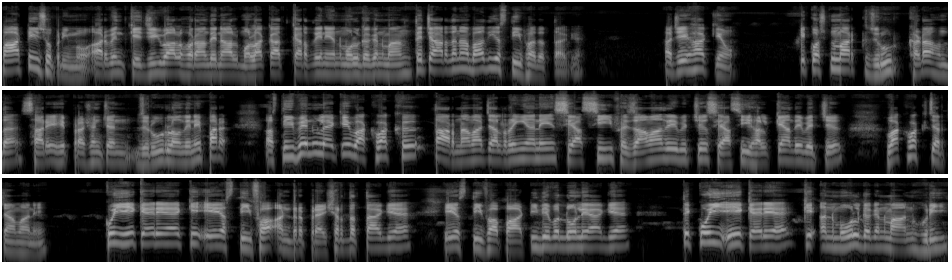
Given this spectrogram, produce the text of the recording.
ਪਾਰਟੀ ਸੁਪਰੀਮੋ ਅਰਵਿੰਦ ਕੇਜਰੀਵਾਲ ਹੋਰਾਂ ਦੇ ਨਾਲ ਮੁਲਾਕਾਤ ਕਰਦੇ ਨੇ ਅਨਮੋਲ ਗਗਨ ਮਾਨ ਤੇ 4 ਦਿਨਾਂ ਬਾਅਦ ਹੀ ਅਸਤੀਫਾ ਦਿੱਤਾ ਗਿਆ। ਅਜਿਹਾ ਕਿਉਂ? ਇਹ ਕੁਐਸਚਨ ਮਾਰਕ ਜ਼ਰੂਰ ਖੜਾ ਹੁੰਦਾ ਸਾਰੇ ਇਹ ਪ੍ਰਸ਼ਨ ਚਿੰਨ ਜ਼ਰੂਰ ਲਾਉਂਦੇ ਨੇ। ਪਰ ਅਸਤੀਫੇ ਨੂੰ ਲੈ ਕੇ ਵੱਖ-ਵੱਖ ਧਾਰਨਾਵਾਂ ਚੱਲ ਰਹੀਆਂ ਨੇ। ਸਿਆਸੀ ਫਿਜ਼ਾਵਾਂ ਦੇ ਵਿੱਚ, ਸਿਆਸੀ ਹਲਕਿਆਂ ਦੇ ਵਿੱਚ ਵੱਖ-ਵੱਖ ਚਰਚਾਵਾਂ ਨੇ। ਕੋਈ ਇਹ ਕਹਿ ਰਿਹਾ ਹੈ ਕਿ ਇਹ ਅਸਤੀਫਾ ਅੰਡਰ ਪ੍ਰੈਸ਼ਰ ਦਿੱਤਾ ਗਿਆ ਹੈ। ਇਹ ਅਸਤੀਫਾ ਪਾਰਟੀ ਦੇ ਵੱਲੋਂ ਲਿਆ ਗਿਆ ਹੈ। ਤੇ ਕੋਈ ਇਹ ਕਹਿ ਰਿਹਾ ਹੈ ਕਿ ਅਨਮੋਲ ਗਗਨ ਮਾਨ ਹੁਰੀ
